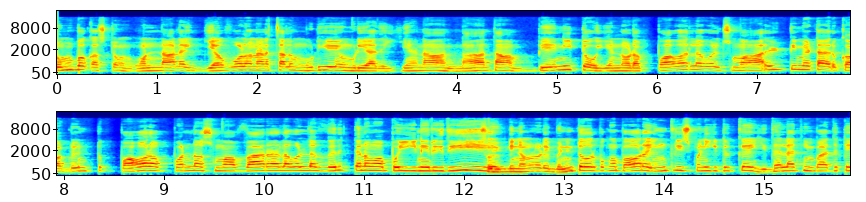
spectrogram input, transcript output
ரொம்ப கஷ்டம். உன்னால் எவ்வளோ நினச்சாலும் முடியவே முடியாது. ஏன்னா நான் தான் பெனிட்டோ என்னோட பவர் லெவல் சும்மா அல்டிமேட்டாக இருக்கும் அப்படின்ட்டு பவரை பண்ண சும்மா வேற லெவல் லெவலில் வெறித்தனமாக போய் இருக்குது ஸோ இப்படி நம்மளுடைய பெனிட்டோ ஒரு பக்கம் பவரை இன்க்ரீஸ் பண்ணிக்கிட்டு இருக்க இதெல்லாத்தையும் பார்த்துட்டு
